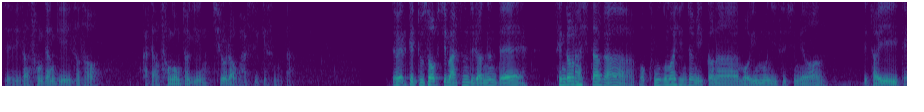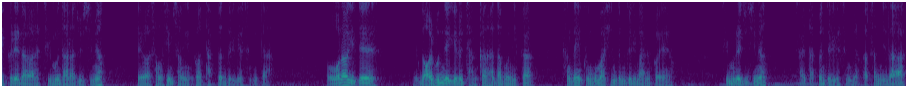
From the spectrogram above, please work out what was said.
이제 이런 성장기에 있어서 가장 성공적인 치료라고 할 수 있겠습니다. 제가 이렇게 두서없이 말씀드렸는데 생각을 하시다가 뭐 궁금하신 점이 있거나 뭐 의문 있으시면 저희 댓글에다가 질문 달아주시면 제가 성심성의껏 답변 드리겠습니다. 어, 워낙 이제 넓은 얘기를 잠깐 하다 보니까 상당히 궁금하신 점들이 많을 거예요. 질문해 주시면 잘 답변 드리겠습니다. 감사합니다.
